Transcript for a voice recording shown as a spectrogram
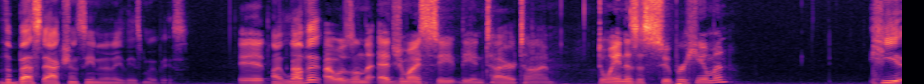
the best action scene in any of these movies. It. I love it. I was on the edge of my seat the entire time. Dwayne is a superhuman. He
